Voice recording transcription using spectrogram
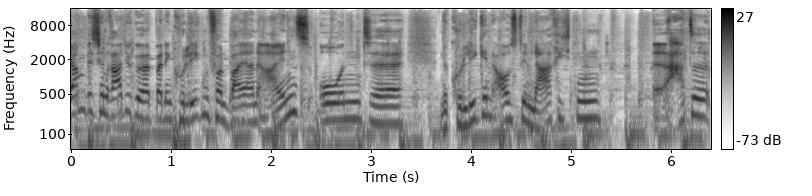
Wir haben ein bisschen Radio gehört bei den Kollegen von Bayern 1 und äh, eine Kollegin aus den Nachrichten äh, hatte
